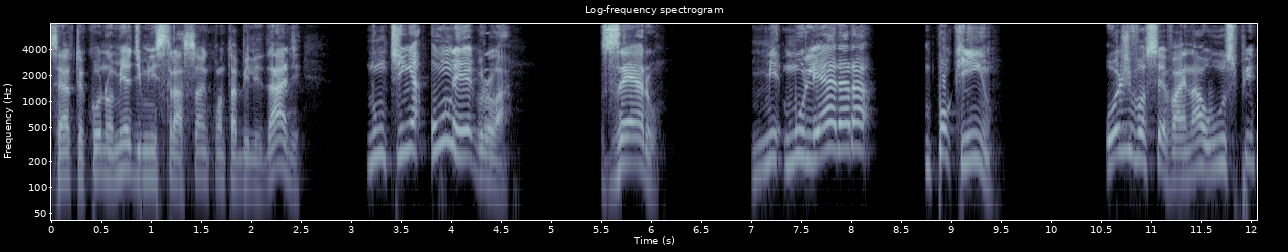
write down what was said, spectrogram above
certo? Economia, administração e contabilidade, não tinha um negro lá. Zero. Mi- mulher era um pouquinho. Hoje você vai na USP,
